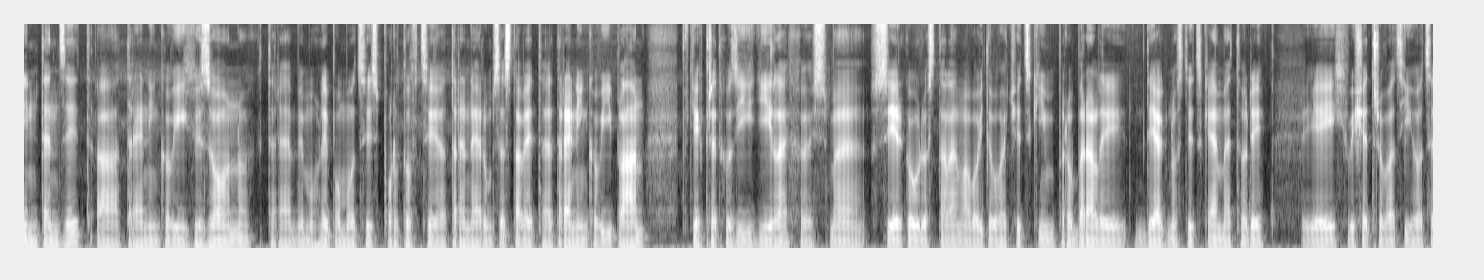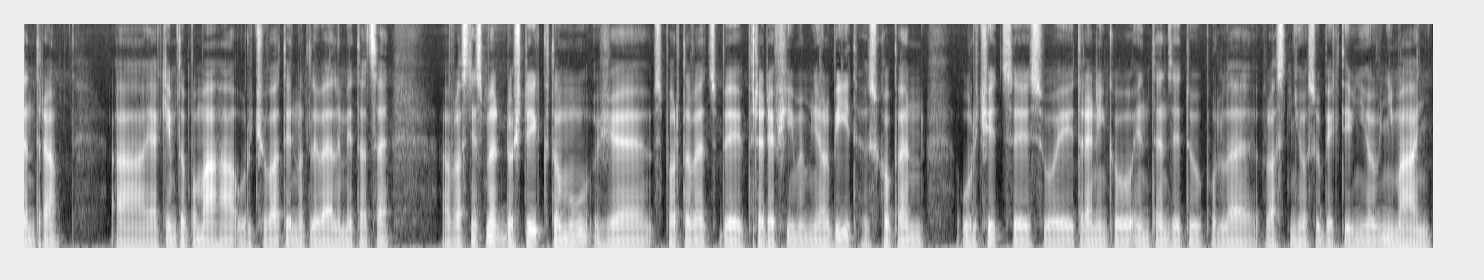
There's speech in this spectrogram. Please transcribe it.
intenzit a tréninkových zón, které by mohly pomoci sportovci a trenérům sestavit tréninkový plán. V těch předchozích dílech jsme s Jirkou Dostalem a Vojtou Hačeckým probrali diagnostické metody jejich vyšetřovacího centra a jak jim to pomáhá určovat jednotlivé limitace. A vlastně jsme došli k tomu, že sportovec by především měl být schopen určit si svoji tréninkovou intenzitu podle vlastního subjektivního vnímání.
